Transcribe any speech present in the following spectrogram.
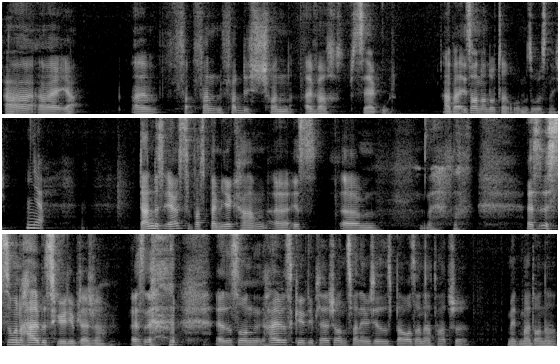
aber, aber ja, äh, fa- fand, fand ich schon einfach sehr gut. Aber ist auch noch Luft da oben, so ist nicht. Ja. Dann das erste, was bei mir kam, äh, ist, ähm, es ist so ein halbes Guilty Pleasure. Es, es ist so ein halbes Guilty Pleasure und zwar nämlich ist es Bowser und Apache mit Madonna.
